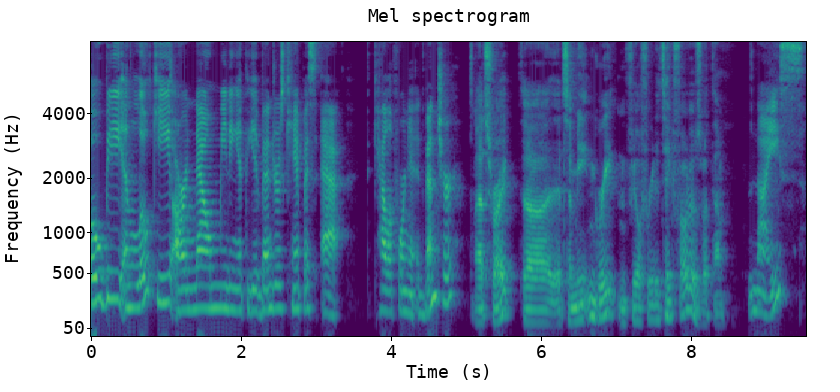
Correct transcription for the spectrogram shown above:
Obi and Loki are now meeting at the Avengers campus at California Adventure. That's right. Uh, it's a meet and greet, and feel free to take photos with them. Nice.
